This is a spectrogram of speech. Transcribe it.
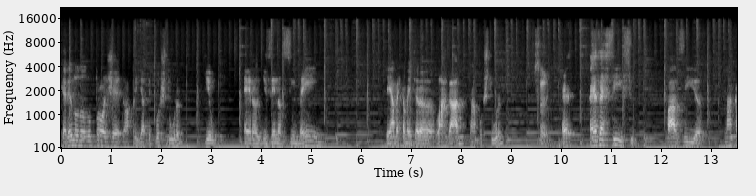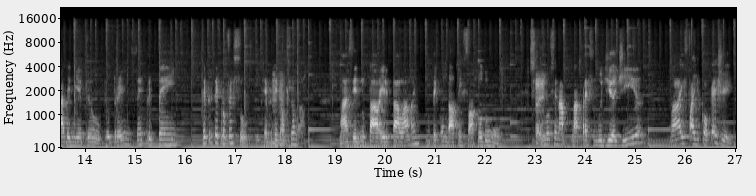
querendo ou não, no projeto eu aprendi a ter postura, que eu era dizendo assim, bem bem abertamente era largado na postura. É, exercício fazia na academia que eu, que eu treino, sempre tem, sempre tem professor, sempre uhum. tem profissional. Mas ele não tá, ele tá lá, mas não tem como dar atenção a todo mundo. Sei. E você na, na pressa do dia a dia vai e faz de qualquer jeito.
